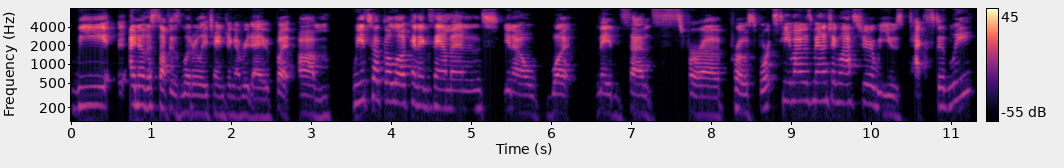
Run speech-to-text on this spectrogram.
we, I know this stuff is literally changing every day, but um, we took a look and examined, you know, what made sense for a pro sports team I was managing last year. We used Textedly.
